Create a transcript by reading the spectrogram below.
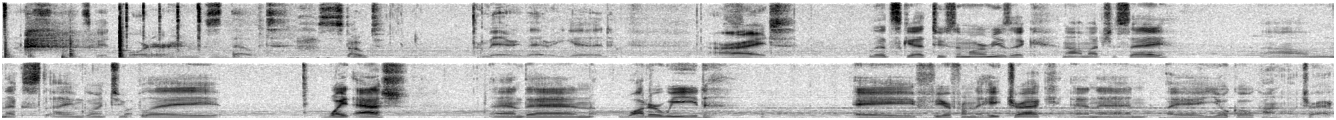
That's, that's good border stout. Stout. Very, very good. Alright. Let's get to some more music. Not much to say. Um, next, I am going to play White Ash, and then Waterweed, a Fear from the Hate track, and then a Yoko Kanno track.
